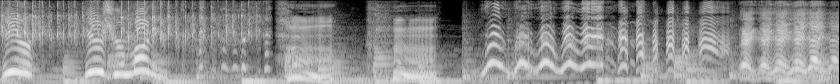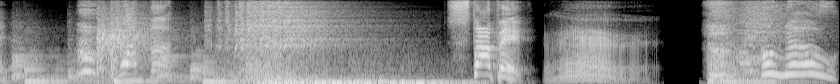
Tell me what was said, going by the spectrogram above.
Here, here's your money. Hmm. Hmm. Hey, hey, hey, hey, hey, hey. Stop it! oh no!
